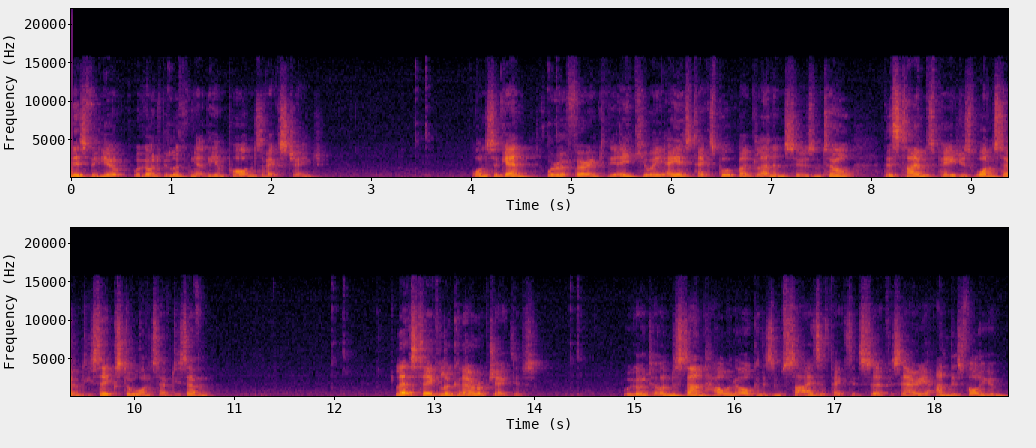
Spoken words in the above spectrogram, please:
this video, we're going to be looking at the importance of exchange. Once again, we're referring to the AQA AS textbook by Glenn and Susan Toole. This time it's pages 176 to 177. Let's take a look at our objectives. We're going to understand how an organism's size affects its surface area and its volume.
